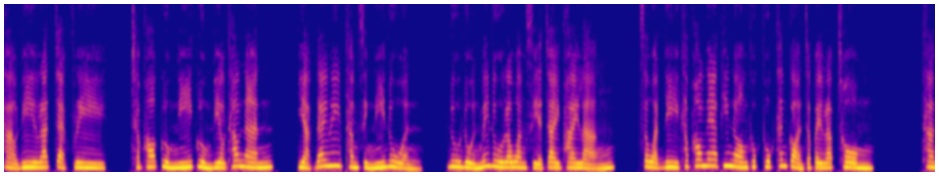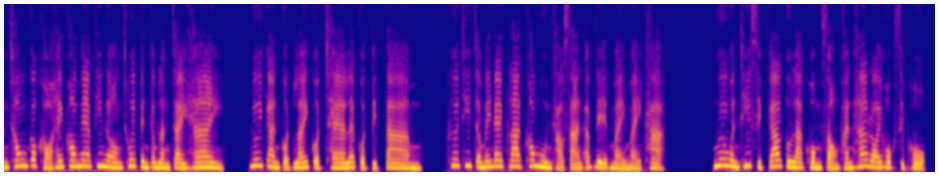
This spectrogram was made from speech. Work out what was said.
ข่าวดีรัฐแจกฟรี เฉพาะกลุ่มนี้กลุ่มเดียวเท่านั้น อยากได้รีบทำสิ่งนี้ด่วน ดูด่วนไม่ดูระวังเสียใจภายหลัง สวัสดีค่ะพ่อแม่พี่น้องทุกๆ ท่านก่อนจะไปรับชม ทางช่องก็ขอให้พ่อแม่พี่น้องช่วยเป็นกำลังใจให้ ด้วยการกดไลค์กดแชร์และกดติดตาม เพื่อที่จะไม่ได้พลาดข้อมูลข่าวสารอัปเดตใหม่ ๆ ค่ะ เมื่อวันที่ 19 ตุลาคม 2566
